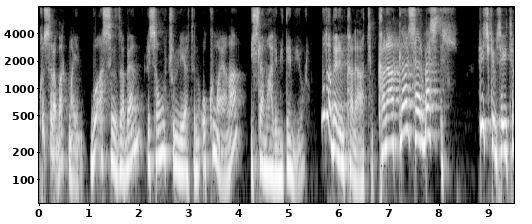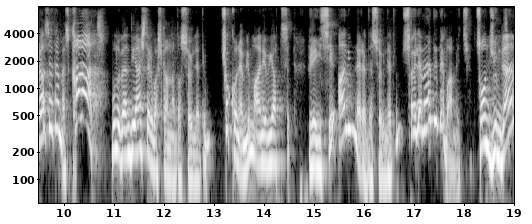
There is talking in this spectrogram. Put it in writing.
kusura bakmayın bu asırda ben Risale-i Külliyatını okumayana İslam alimi demiyorum. Bu da benim kanaatim. Kanaatler serbesttir. Hiç kimse itiraz edemez. Kanaat. Bunu ben Diyanet İşleri Başkanı'na da söyledim. Çok önemli maneviyat reisi alimlere de söyledim. Söylemeye de devam edeceğim. Son cümlem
